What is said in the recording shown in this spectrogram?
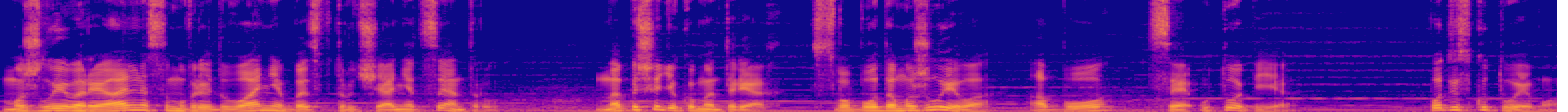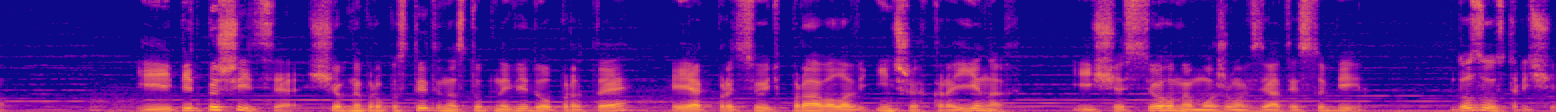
можливе реальне самоврядування без втручання центру? Напишіть у коментарях: свобода можлива або це утопія. Подискутуємо. І підпишіться, щоб не пропустити наступне відео про те, як працюють правила в інших країнах і що з цього ми можемо взяти собі. До зустрічі!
